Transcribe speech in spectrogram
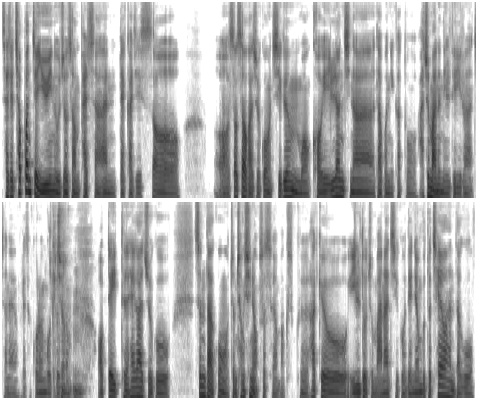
사실 첫 번째 유인 우주선 발사한 때까지 써 어 썼어 가지고 지금 뭐 거의 1년 지나다 보니까 또 아주 많은 일들이 일어났잖아요. 그래서 고런 것도 그쵸. 좀 음. 업데이트 해 가지고 쓴다고 좀 정신이 없었어요. 막 그 학교 일도 좀 많아지고 내년부터 체어한다고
